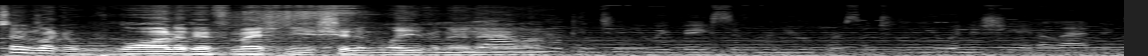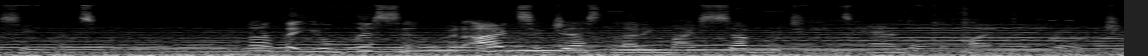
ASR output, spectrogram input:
Seems like a lot of information you shouldn't leave in an The AI. will continue evasive maneuvers until you initiate a landing sequence. Not that you'll listen, but I'd suggest letting my subroutines handle the final approach.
